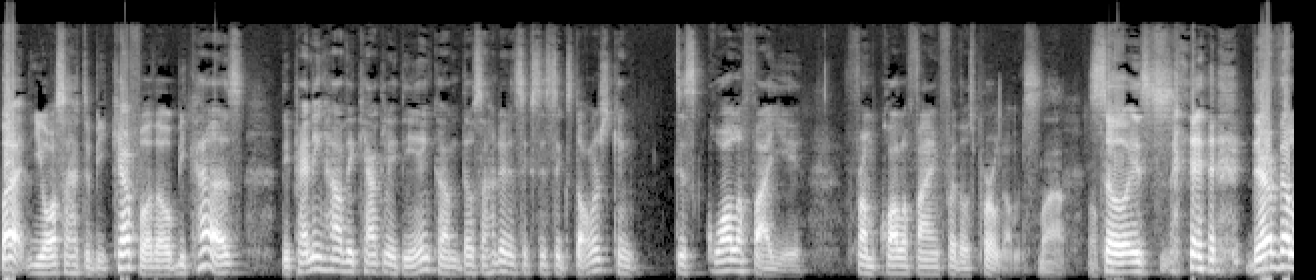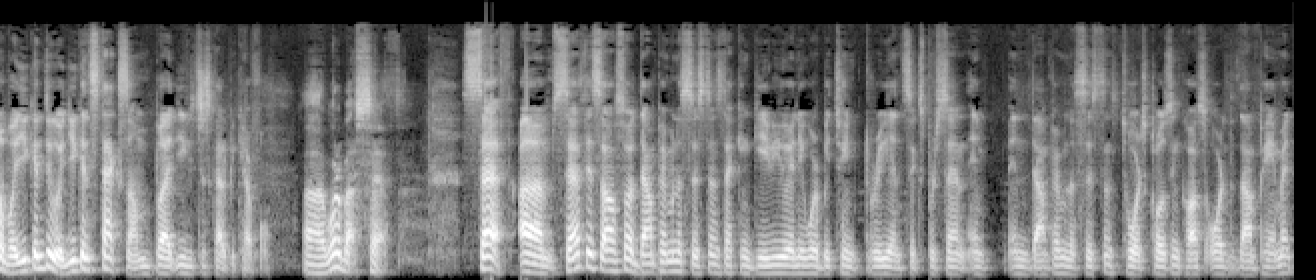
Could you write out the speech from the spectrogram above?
But you also have to be careful though, because depending how they calculate the income, those $166 can disqualify you from qualifying for those programs. Wow. So it's they're available. You can do it. You can stack some, but you just got to be careful. Uh, what about Seth? Seth, um, Seth is also a down payment assistance that can give you anywhere between three and six percent in in down payment assistance towards closing costs or the down payment.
